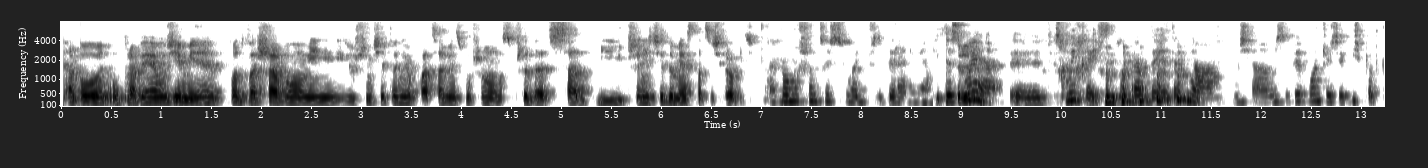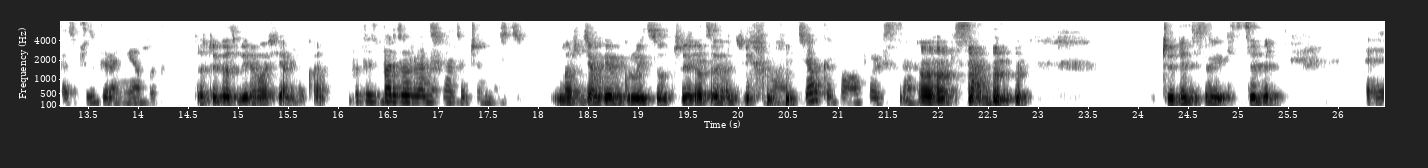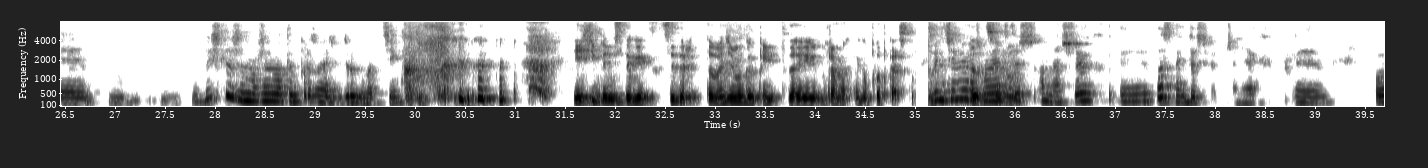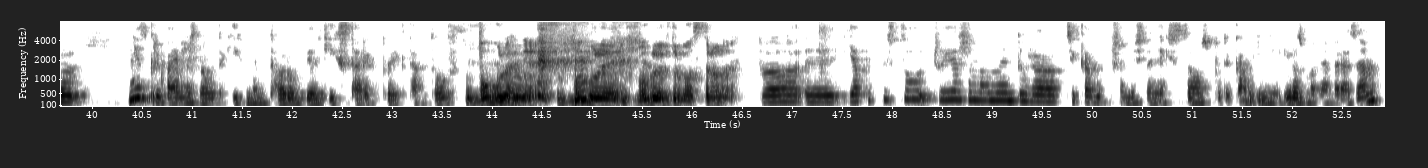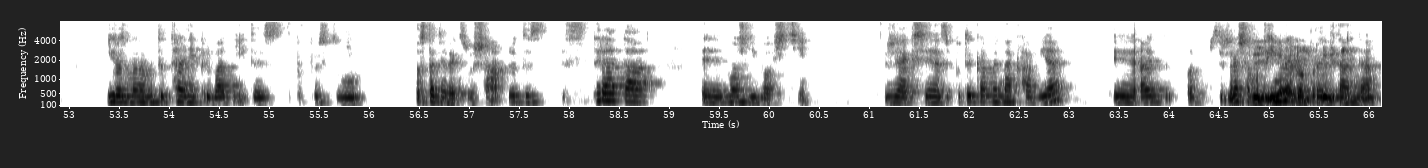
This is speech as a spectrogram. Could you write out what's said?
albo uprawiają ziemię pod Warszawą i już im się to nie opłaca, więc muszą sprzedać sad i przenieść się do miasta coś robić. Albo muszą coś słuchać przy zbieraniu jabłek. To jest, moja, y, to jest mój case, naprawdę, ja tak miałam. Musiałam sobie włączyć jakiś podcast przy zbieraniu jabłek. Dlaczego zbierałaś jabłka? Bo to jest bardzo relaksująca czynność. Masz działkę w Grójcu, czy o co chodzi? No, działkę w Małopolsce. Czy będzie z tego jakiś cydr? Myślę, że możemy o tym porozmawiać w drugim odcinku. Jeśli będzie z tego cydr, to będziemy go pili tutaj w ramach tego podcastu. Będziemy rozmawiać też o naszych y, własnych doświadczeniach, y, bo nie zgrywajmy znowu takich mentorów, wielkich, starych projektantów. W ogóle nie. W ogóle, w ogóle w drugą stronę. Bo y, ja po prostu czuję, że mamy dużo ciekawych przemyśleń, jak się z Tobą spotykam i, i rozmawiamy razem i rozmawiamy totalnie prywatnie i to jest po prostu, ostatnio tak słyszałam, że to jest strata y, możliwości, że jak się spotykamy na kawie, y, ale przepraszam, od innego ja projektanta.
